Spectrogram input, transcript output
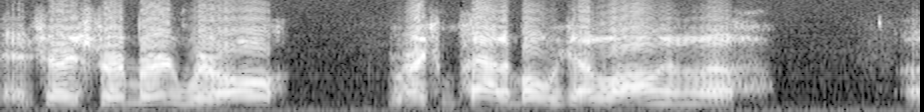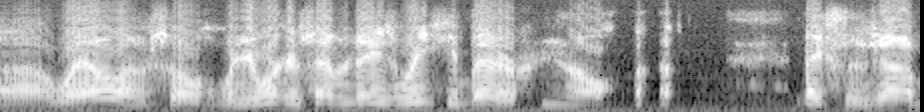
and Jerry Sternberg. We were all very compatible. We got along, and uh, well, and so when you're working seven days a week, you better, you know, makes the job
